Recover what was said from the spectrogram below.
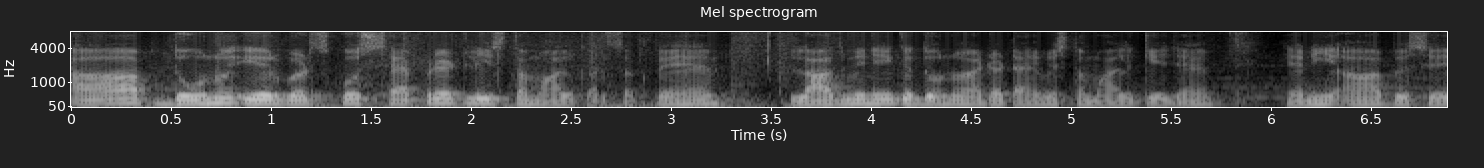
आप दोनों एयरबड्स को सेपरेटली इस्तेमाल कर सकते हैं। लाजमी नहीं कि दोनों एट अ टाइम इस्तेमाल किए जाएँ। यानी आप इसे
